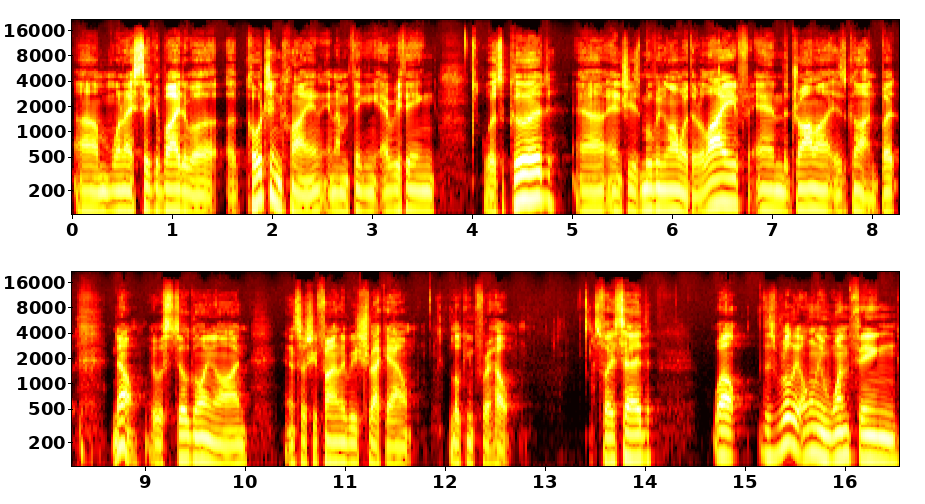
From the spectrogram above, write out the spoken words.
Um, when I say goodbye to a, a, coaching client and I'm thinking everything was good uh, and she's moving on with her life and the drama is gone. But no, it was still going on. And so she finally reached back out looking for help. So I said, well, there's really only one thing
